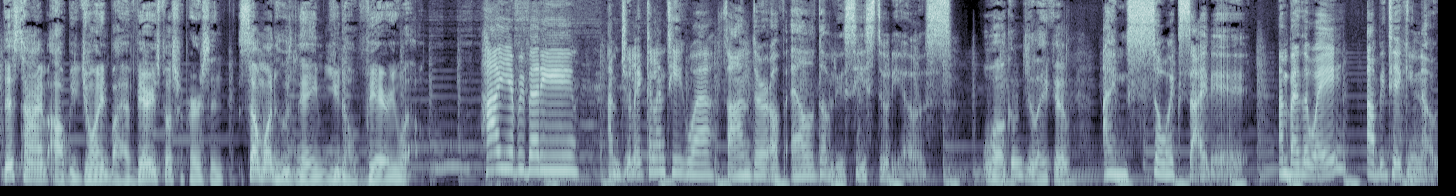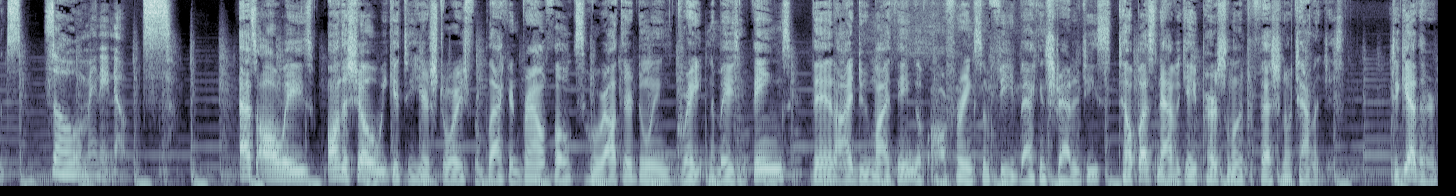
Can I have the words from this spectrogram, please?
This time, I'll be joined by a very special person, someone whose name you know very well. Hi, everybody. I'm Juleyka Lantigua, founder of LWC Studios. Welcome, Juleyka. I'm so excited. And by the way, I'll be taking notes. So many notes. As always, on the show, we get to hear stories from black and brown folks who are out there doing great and amazing things. Then I do my thing of offering some feedback and strategies to help us navigate personal and professional challenges. Together,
